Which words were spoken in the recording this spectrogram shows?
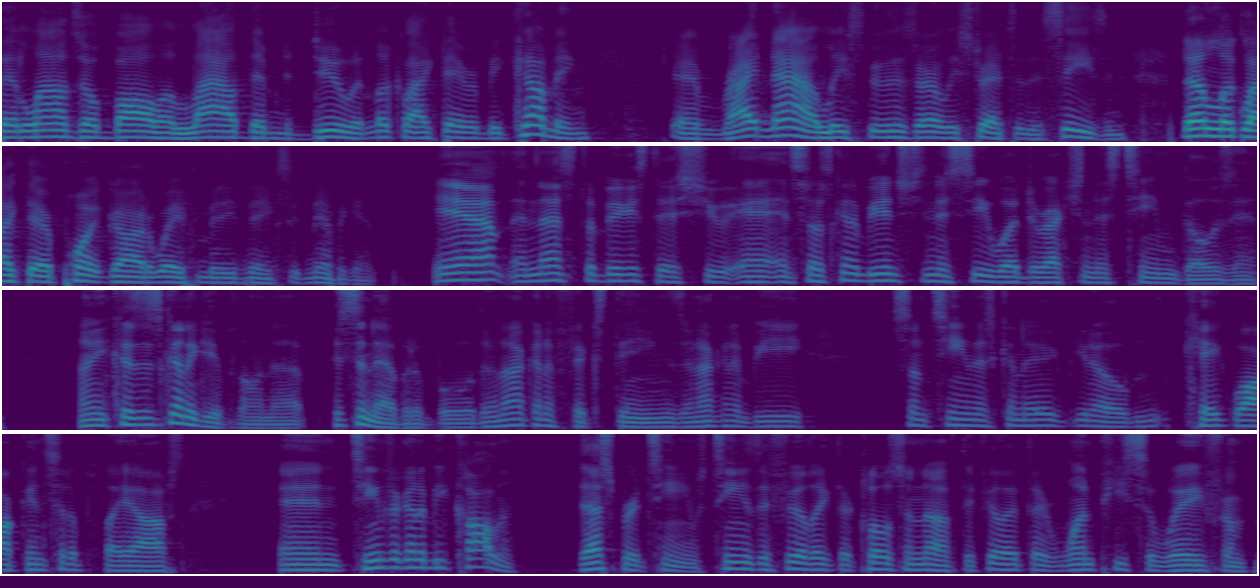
that Lonzo Ball allowed them to do and look like they were becoming. And right now, at least through this early stretch of the season, doesn't look like they're a point guard away from anything significant. Yeah, and that's the biggest issue. And, and so it's going to be interesting to see what direction this team goes in. I mean, because it's going to get blown up. It's inevitable. They're not going to fix things. They're not going to be some team that's going to, you know, cakewalk into the playoffs. And teams are going to be calling desperate teams, teams that feel like they're close enough. They feel like they're one piece away from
